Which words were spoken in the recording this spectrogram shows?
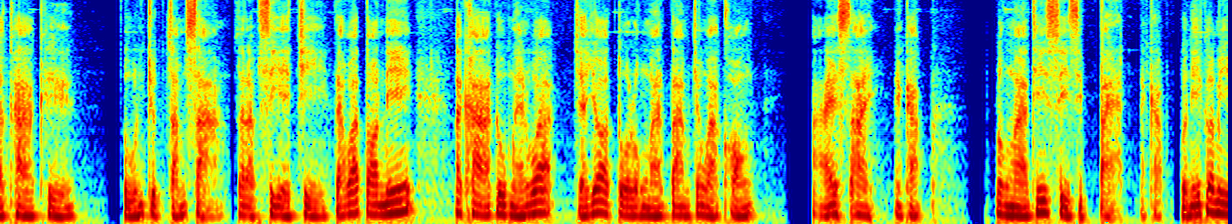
ราคาคือ 0.33สำหรับ CAG แต่ว่าตอนนี้ราคาดูเหมือนว่าจะย่อตัวลงมาตามจังหวะของ RSI นะครับลงมาที่ 48 นะครับ ตัวนี้ก็มี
